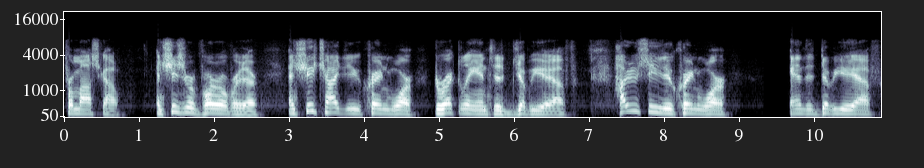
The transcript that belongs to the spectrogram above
from Moscow, and she's a reporter over there, and she tied the Ukraine war directly into WEF. How do you see the Ukraine war and the WEF,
